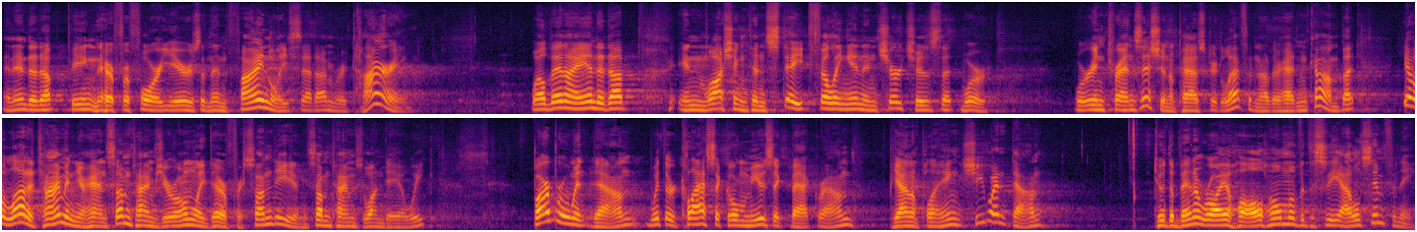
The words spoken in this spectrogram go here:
and ended up being there for four years and then finally said, I'm retiring. Well, then I ended up in Washington State filling in in churches that were, were in transition. A pastor had left, another hadn't come. But you have a lot of time in your hands. Sometimes you're only there for Sunday and sometimes one day a week. Barbara went down with her classical music background, piano playing. She went down to the Benaroya Hall, home of the Seattle Symphony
